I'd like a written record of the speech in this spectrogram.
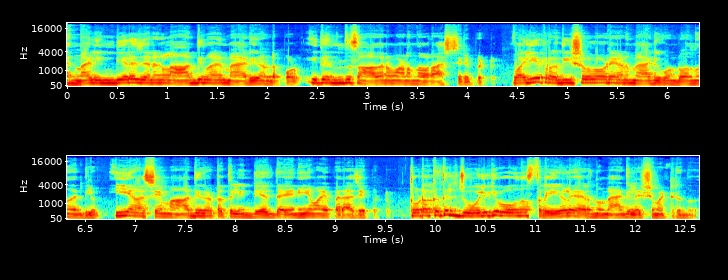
എന്നാൽ ഇന്ത്യയിലെ ജനങ്ങൾ ആദ്യമായി മാഗി കണ്ടപ്പോൾ ഇതെന്ത് സാധനമാണെന്ന് അവർ ആശ്ചര്യപ്പെട്ടു. വലിയ പ്രതീക്ഷകളോടെയാണ് മാഗി കൊണ്ടുവന്നതെങ്കിലും ഈ ആശയം ആദ്യഘട്ടത്തിൽ ഇന്ത്യയിൽ ദയനീയമായി പരാജയപ്പെട്ടു. തുടക്കത്തിൽ ജോലിക്ക് പോകുന്ന സ്ത്രീകളെയായിരുന്നു മാഗി ലക്ഷ്യമിട്ടിരുന്നത്.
